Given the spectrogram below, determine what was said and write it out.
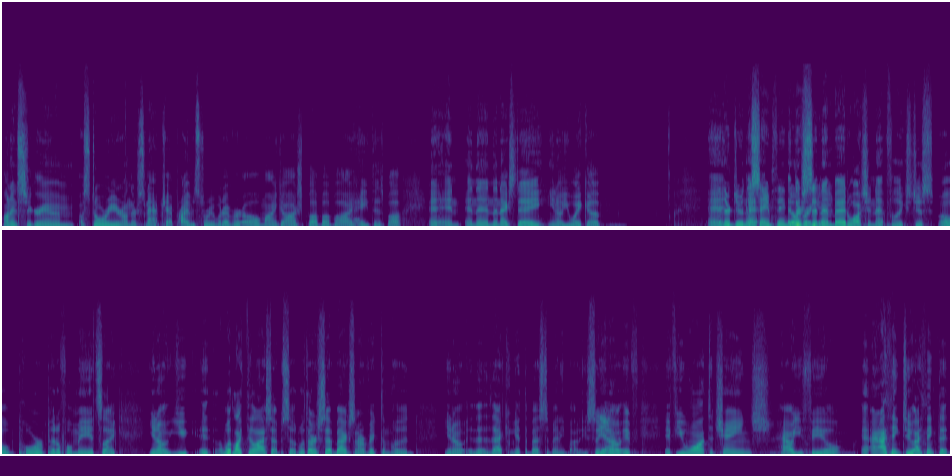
on Instagram a story or on their Snapchat private story whatever, oh my gosh, blah blah blah, I hate this, blah. And and and then the next day, you know, you wake up and, they're doing the and- same thing over They're sitting again. in bed watching Netflix just oh poor pitiful me. It's like you know, you it, what like the last episode with our setbacks and our victimhood, you know, th- that can get the best of anybody. So you know, if if you want to change how you feel, and and I think too, I think that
